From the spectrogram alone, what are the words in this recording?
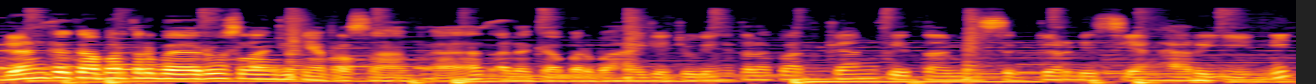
Dan ke kabar terbaru selanjutnya persahabat Ada kabar bahagia juga yang kita dapatkan Vitamin segar di siang hari ini.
